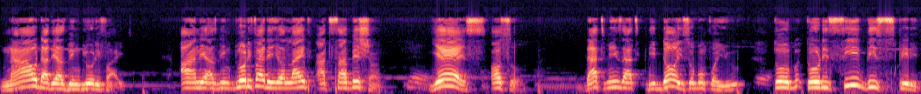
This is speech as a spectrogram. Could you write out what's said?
Now that he has been glorified, and He has been glorified in your life at salvation. Yes, also. That means that the door is open for you to, to receive this spirit.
